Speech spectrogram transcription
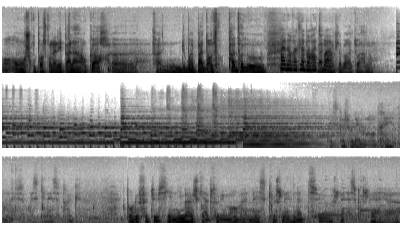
on, je pense qu'on n'en est pas là encore. Euh, Enfin, du moins pas dans, pas dans nos... Pas dans votre laboratoire. Pas dans notre laboratoire, non. Est-ce que je voulais vous montrer Attendez, où est-ce qu'il est ce truc? Pour le fœtus, il y a une image qui est absolument... Mais est-ce que je l'ai là-dessus ou est-ce que je l'ai ailleurs?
